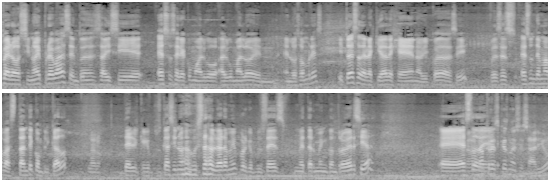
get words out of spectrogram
pero si no hay pruebas, entonces ahí sí, eso sería como algo, algo malo en, en los hombres. Y todo eso de la equidad de género y cosas así, pues es, es un tema bastante complicado Claro. Del que pues casi no me gusta hablar a mí porque pues es meterme en controversia. Eh, esto Pero ¿No de- crees que es necesario?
